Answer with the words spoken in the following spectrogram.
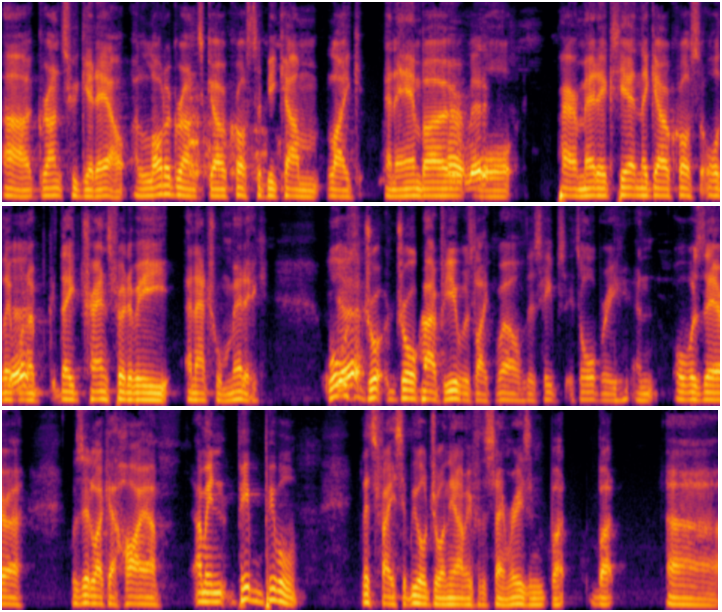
uh, grunts who get out. A lot of grunts go across to become like an ambo Paramedic. or paramedics. Yeah, and they go across, or they Yeah. want to they transfer to be an actual medic. What was the draw, draw card for you? Was like, well, there's heaps. It's Aubrey, and or was there a was there like a higher? I mean, people people. Let's face it, we all join the army for the same reason, but but uh,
